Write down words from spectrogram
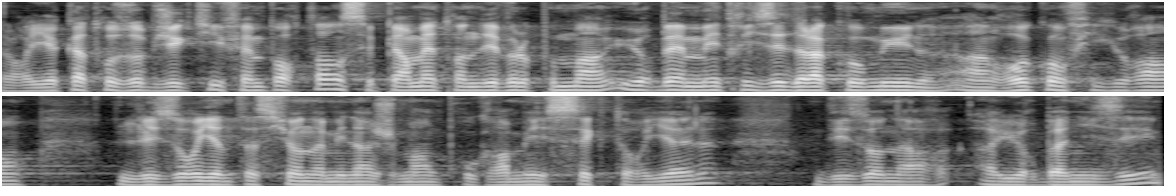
Alors il y a quatre objectifs importants, c'est permettre un développement urbain maîtrisé de la commune en reconfigurant les orientations d'aménagement programmées sectorielles des zones à urbaniser,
